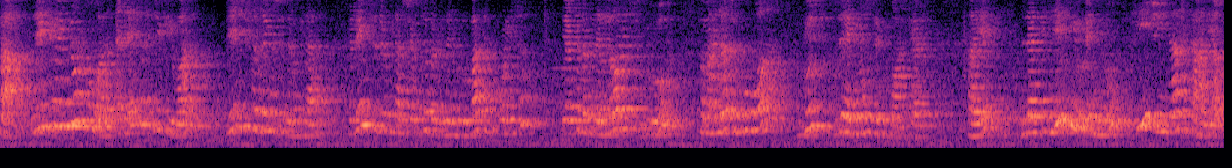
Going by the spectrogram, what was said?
فلقوا انه هو ال SF3B1 بيجي في ال ring sideroblast ال ring sideroblast يعتبر من ال group ات الكويسة يعتبر من ال low risk group فمعناته هو good prognostic marker طيب لكن لقيوا انه في جينات ثانية؟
